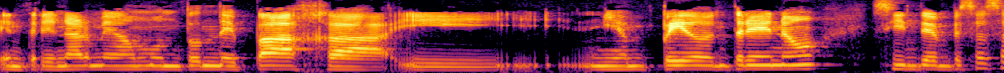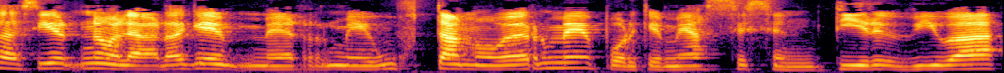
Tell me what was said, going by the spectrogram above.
entrenarme a un montón de paja y ni en pedo entreno, si te empezás a decir, no, la verdad que me, me, gusta moverme porque me hace sentir viva,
